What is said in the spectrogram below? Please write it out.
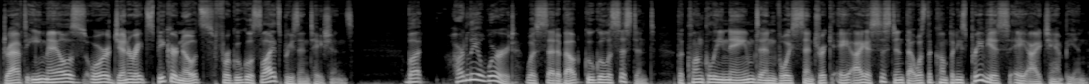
draft emails, or generate speaker notes for Google Slides presentations. But hardly a word was said about Google Assistant, the clunkily named and voice centric AI assistant that was the company's previous AI champion.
